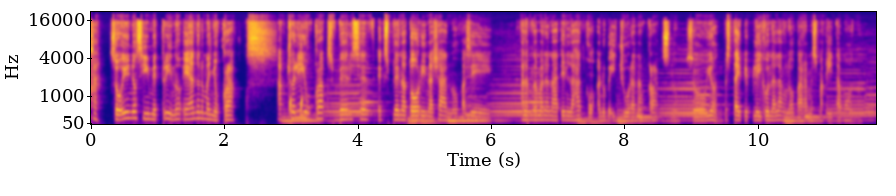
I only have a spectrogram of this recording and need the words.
Ha, so ayun yung symmetry, no? Eh ano naman yung cracks? Actually, yung cracks very self-explanatory na siya, no? Kasi alam naman na natin lahat kung ano ba itsura ng cracks, no? So, yun. Basta ipi-play ko na lang, no? Para mas makita mo, no?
